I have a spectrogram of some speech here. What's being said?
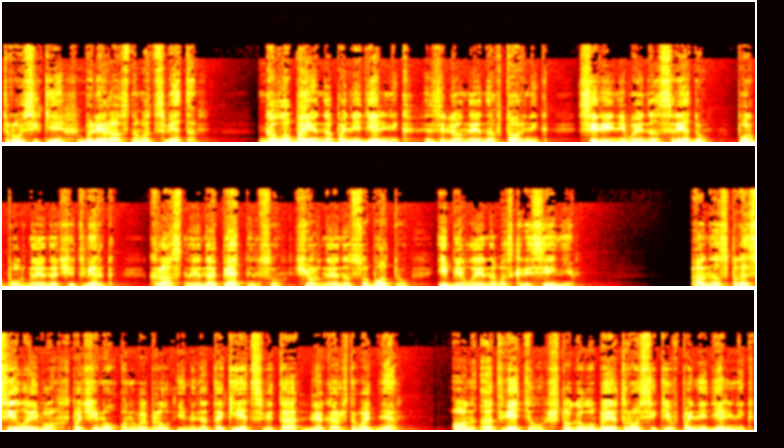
Трусики были разного цвета. Голубые на понедельник, зеленые на вторник, сиреневые на среду, пурпурные на четверг, красные на пятницу, черные на субботу и белые на воскресенье. Она спросила его, почему он выбрал именно такие цвета для каждого дня. Он ответил, что голубые трусики в понедельник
